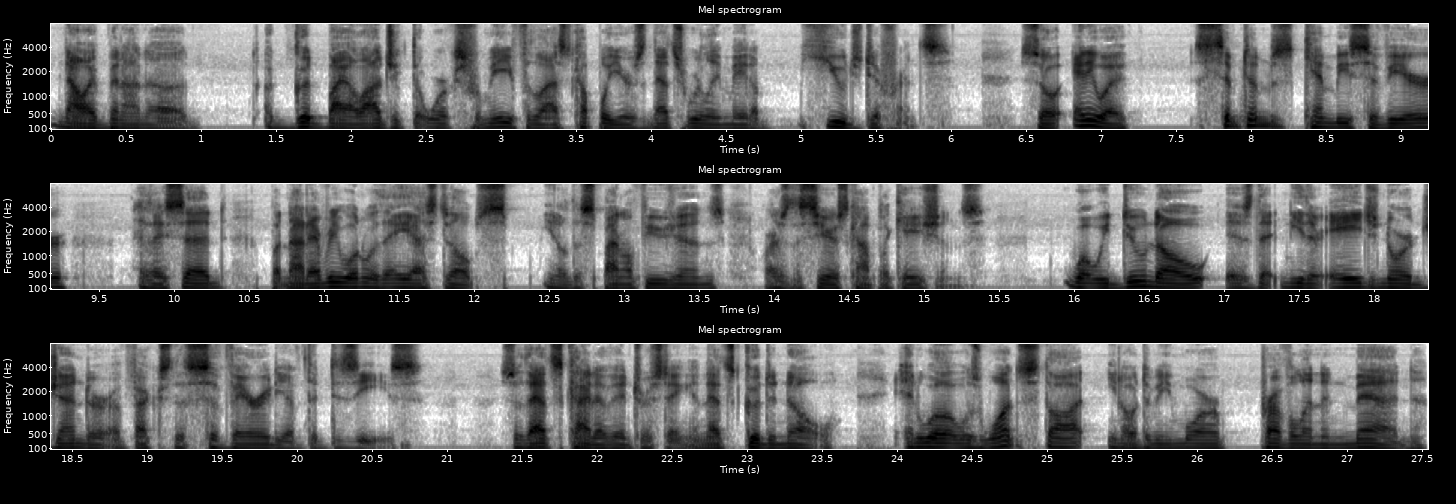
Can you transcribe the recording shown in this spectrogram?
now I've been on a, a good biologic that works for me for the last couple years, and that's really made a huge difference. So, anyway, symptoms can be severe, as I said, but not everyone with AS develops you know, the spinal fusions or has the serious complications. What we do know is that neither age nor gender affects the severity of the disease. So that's kind of interesting and that's good to know. And while it was once thought, you know, to be more prevalent in men,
